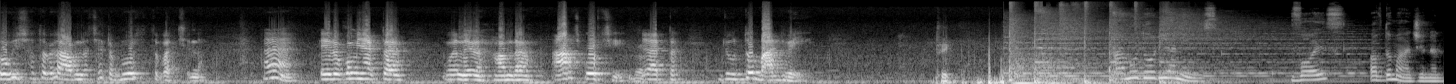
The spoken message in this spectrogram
ভবিষ্যৎ হবে আমরা সেটা বুঝতে পারছি না। হ্যাঁ এরকমই একটা মানে আমরা আজ করছি যে একটা যুদ্ধ বাঁধবেই। ঠিক। আমোদরিয়া news voice of the marginal.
